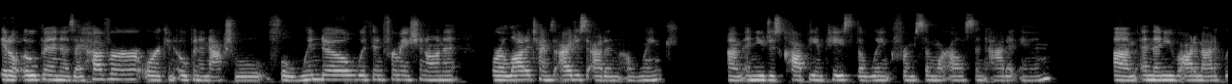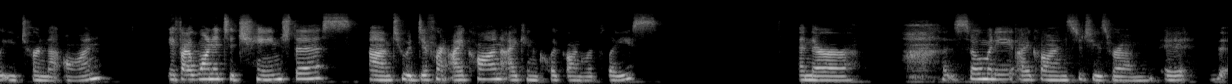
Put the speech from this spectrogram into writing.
it'll open as I hover, or it can open an actual full window with information on it. Or a lot of times I just add in a link um, and you just copy and paste the link from somewhere else and add it in. Um, and then you've automatically, you've turned that on. If I wanted to change this um, to a different icon, I can click on replace. And there are so many icons to choose from. It, the,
